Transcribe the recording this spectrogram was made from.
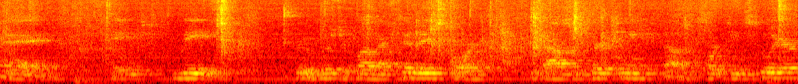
Okay, eight B, approve Booster Club activities for 2013-2014 school year.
